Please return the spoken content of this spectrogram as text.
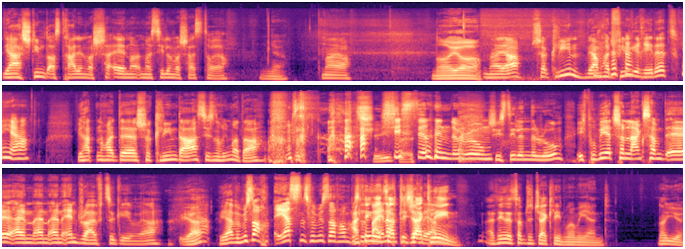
Ja, stimmt, Australien war schei- äh, Neu- Neuseeland war scheiß teuer. Yeah. Naja. Naja. Naja, Jacqueline, wir haben heute viel geredet. Ja. Wir hatten heute Jacqueline da, sie ist noch immer da. She's still in the room. She's still in the room. Ich probiere jetzt schon langsam äh, ein, ein, ein Enddrive zu geben, ja. Yeah? Ja, wir müssen auch, erstens, wir müssen auch noch ein I bisschen think that's up to weihnachtlicher werden. Jacqueline. I think that's up to Jacqueline when we end. Not you.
